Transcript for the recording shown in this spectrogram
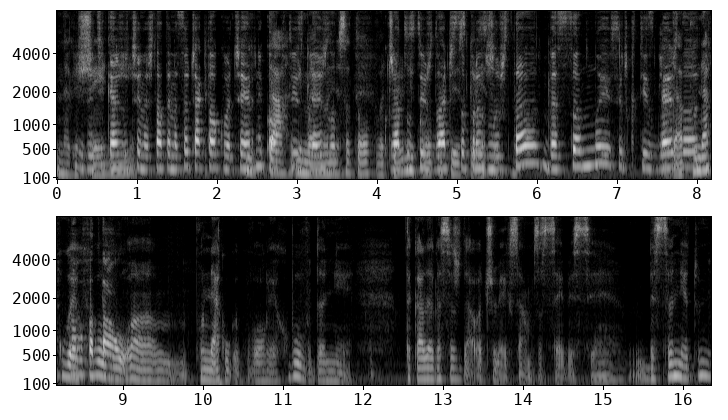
на решение. И да ти кажа, че нещата не са чак толкова черни, колкото да, изглеждат. не са толкова черни, Когато стоиш два часа през нощта, безсънно и всичко ти изглежда да, понякога е много е хубаво, а, понякога говоря, е хубаво да ни така да разсъждава човек сам със себе си. Безсънието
